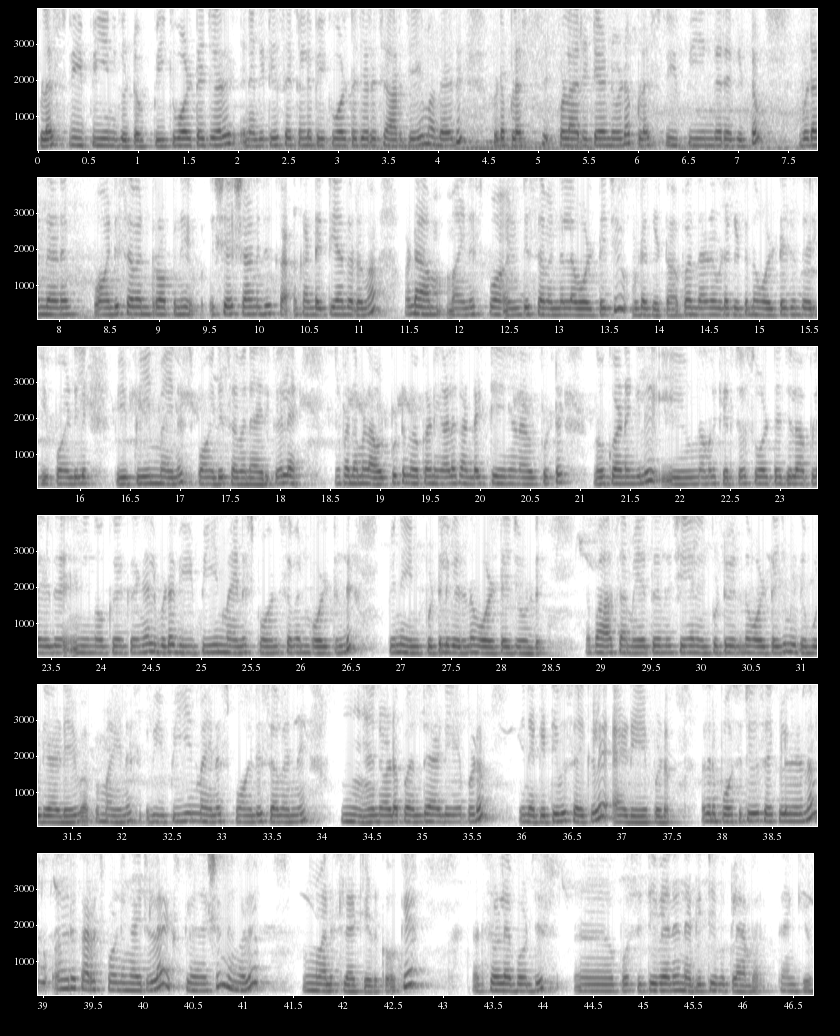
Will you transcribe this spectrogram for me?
പ്ലസ് വി പി ഇൻ കിട്ടും. പീക്ക് വോൾട്ടേജ് വരെ നെഗറ്റീവ് സൈക്കിളിന്റെ പീക്ക് വോൾട്ടേജ് വരെ ചാർജ് ചെയ്യും. അതായത് ഇവിടെ പ്ലസ് പൊളാരിറ്റി ആണ് ഇവിടെ പ്ലസ് വി പി ഇൻ വരെ കിട്ടും. ഇവിടെ എന്താണ്? പോയിന്റ് സെവൻ ഡ്രോപ്പിന് ശേഷമാണ് ഇത് കണ്ടക്ട് ചെയ്യാൻ തുടങ്ങുക. അതുകൊണ്ട് ആ മൈനസ് പോയിന്റ് സെവൻ എന്നുള്ള വോൾട്ടേജ് ഇവിടെ കിട്ടും. അപ്പോൾ എന്താണ്? ഇവിടെ കിട്ടുന്ന വോൾട്ടേജ് എന്തായിരിക്കും? ഈ പോയിന്റിൽ V P in minus point seven ആയിരിക്കും അല്ലേ? അപ്പോൾ നമ്മൾ ഔട്ട്പുട്ട് നോക്കുകയാണെങ്കിൽ ഇയാൾ കണ്ടക്ട് ചെയ്യുന്ന ഔട്ട്പുട്ട് നോക്കുകയാണെങ്കിൽ ഈ നമ്മൾ കിർച്ചോസ് വോൾട്ടേജിൽ അപ്ലൈ ചെയ്ത് ഇനി നോക്കി കഴിഞ്ഞാൽ ഇവിടെ V P in minus point seven volt ഉണ്ട്. പിന്നെ ഇൻപുട്ടിൽ വരുന്ന വോൾട്ടേജും ഉണ്ട്. അപ്പോൾ ആ സമയത്ത് എന്ന് ചെയ്യാൻ ഇൻപുട്ട് വരുന്ന വോൾട്ടേജും ഇതും കൂടി ആഡ് ചെയ്യും അപ്പോൾ minus V P in minus point seven എന്നോടൊപ്പം എന്ത് ആഡ് ചെയ്യപ്പെടും? ഈ നെഗറ്റീവ് സൈക്കിൾ ആഡ് ചെയ്യപ്പെടും. അതിന് പോസിറ്റീവ് സൈക്കിൾ വരുന്ന ഒരു കറസ്പോണ്ടിങ് ആയിട്ടുള്ള എക്സ്പ്ലനേഷൻ നിങ്ങൾ മനസ്സിലാക്കിയെടുക്കും. Okay that's all about this positive and negative clamper thank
